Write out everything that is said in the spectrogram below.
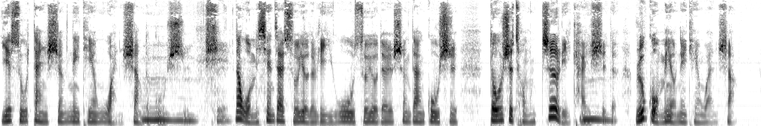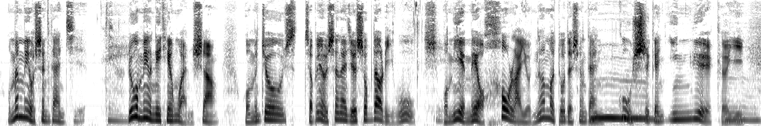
耶稣诞生那天晚上的故事，嗯、是。那我们现在所有的礼物，所有的圣诞故事，都是从这里开始的。嗯、如果没有那天晚上，我们没有圣诞节。对。如果没有那天晚上，我们就小朋友圣诞节收不到礼物。是。我们也没有后来有那么多的圣诞故事跟音乐可以、嗯、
